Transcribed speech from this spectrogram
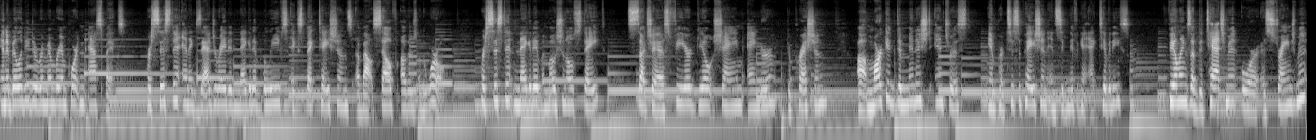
inability to remember important aspects persistent and exaggerated negative beliefs expectations about self others or the world persistent negative emotional state, such as fear, guilt, shame, anger, depression, uh, marked diminished interest in participation in significant activities, feelings of detachment or estrangement,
